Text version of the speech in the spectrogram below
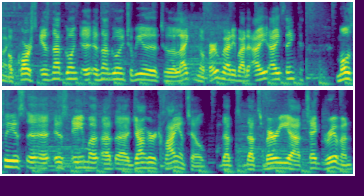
Right. Of course, it's not going it's not going to be uh, to the liking of everybody, but I I think mostly is uh, is aimed at, at a younger clientele that's that's very uh, tech driven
